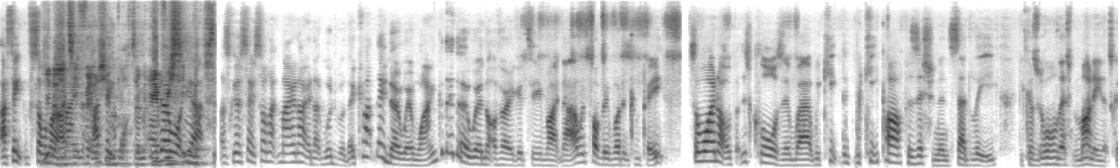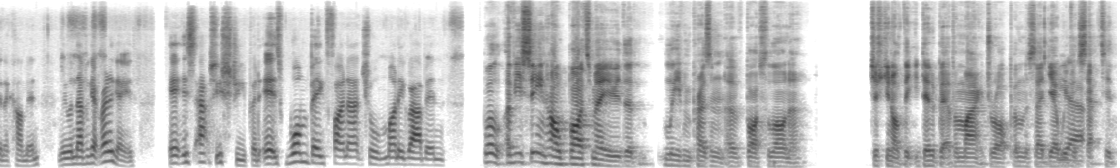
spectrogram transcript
I think someone like United Man, I think, bottom you every know what, single yeah, I was going to say someone like Man United, like Woodward. They can't. They know we're wank. They know we're not a very good team right now. We probably wouldn't compete. So why not we put this clause in where we keep the, we keep our position in said league because of all this money that's going to come in. We will never get relegated. It is absolutely stupid. It is one big financial money grabbing. Well, have you seen how Bartomeu, the leaving president of Barcelona, just you know that he did a bit of a mic drop and they said, "Yeah, we've Yeah. accepted,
